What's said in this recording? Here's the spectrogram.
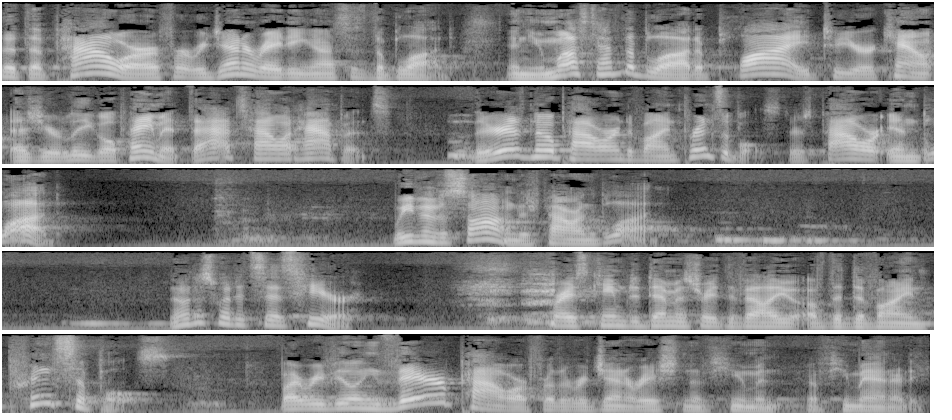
that the power for regenerating us is the blood. And you must have the blood applied to your account as your legal payment. That's how it happens. There is no power in divine principles. There's power in blood. We even have a song, there's power in the blood. Notice what it says here. Christ came to demonstrate the value of the divine principles by revealing their power for the regeneration of, human, of humanity.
